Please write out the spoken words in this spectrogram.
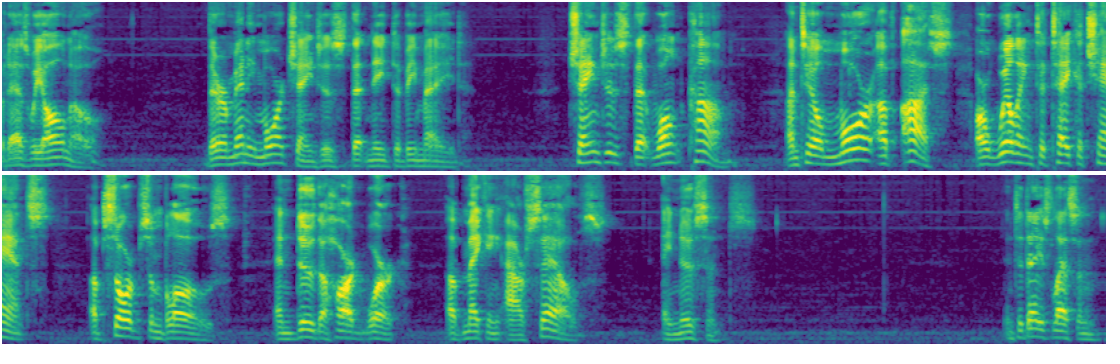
But as we all know, there are many more changes that need to be made. Changes that won't come until more of us are willing to take a chance, absorb some blows, and do the hard work of making ourselves a nuisance. In today's lesson,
